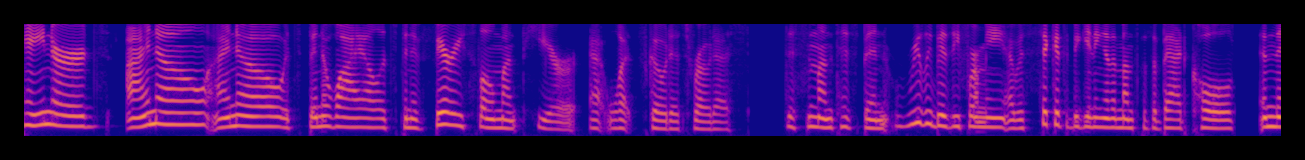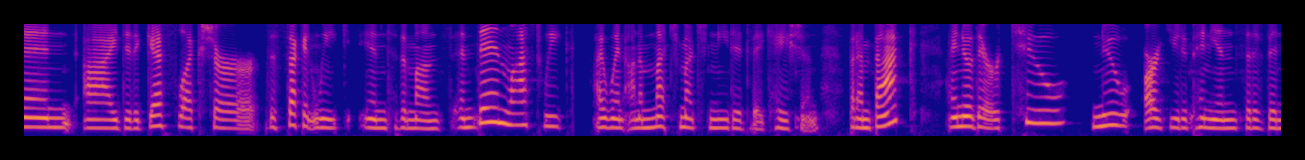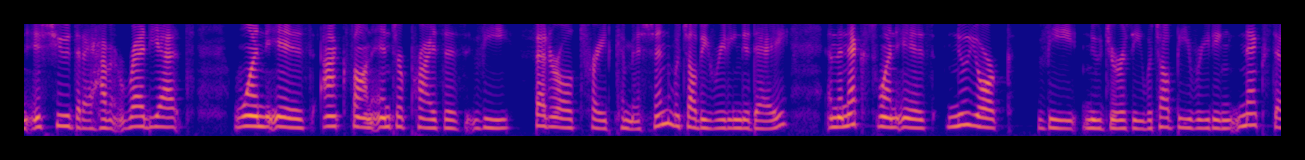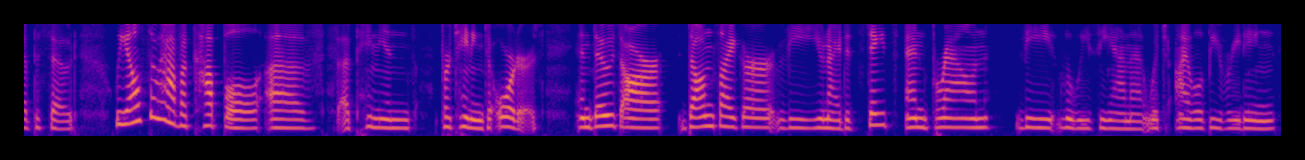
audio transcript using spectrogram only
Hey, nerds. I know, I know, it's been a while. It's been a very slow month here at What SCOTUS Wrote Us. This month has been really busy for me. I was sick at the beginning of the month with a bad cold. And then I did a guest lecture the second week into the month. And then last week, I went on a much, much needed vacation. But I'm back. I know there are two new argued opinions that have been issued that I haven't read yet. One is Axon Enterprises v. Federal Trade Commission, which I'll be reading today. And the next one is New York v. New Jersey, which I'll be reading next episode. We also have a couple of opinions pertaining to orders, and those are Donziger v. United States and Brown v. Louisiana, which I will be reading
